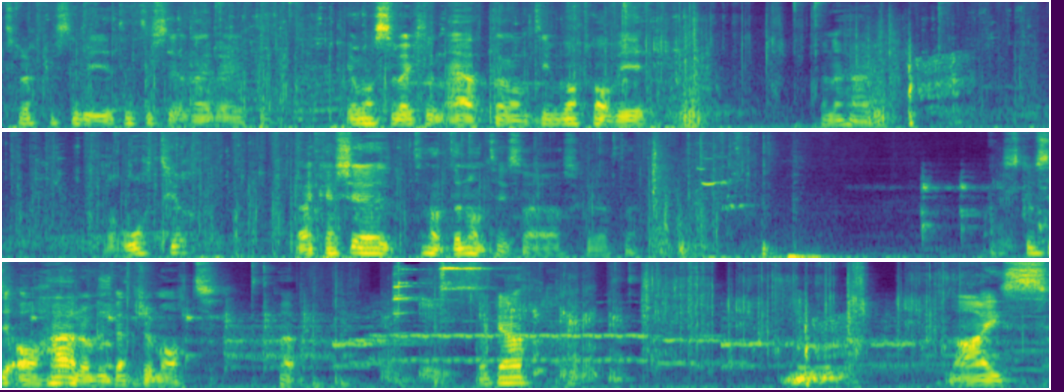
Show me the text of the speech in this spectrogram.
trakasseriet inte säga. Nej det är inte. Jag måste verkligen äta någonting. Vart har vi den här? Vad åt jag? Jag kanske hade någonting som jag skulle äta. Ska vi se. Ja, här har vi bättre mat. Här. Tackar. Nice.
